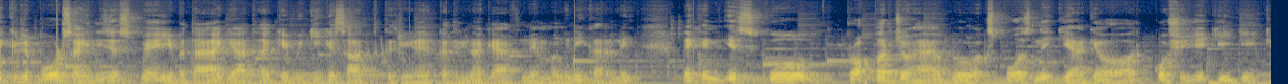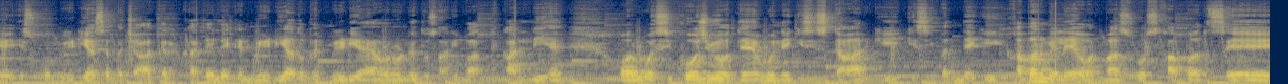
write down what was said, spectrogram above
एक रिपोर्ट्स आई थी जिसमें ये बताया गया था कि विकी के साथ कतरीना कतरीना कैफ ने मंगनी कर ली, लेकिन इसको प्रॉपर जो है वो एक्सपोज नहीं किया गया और कोशिश ये की गई कि इसको मीडिया से बचा के रखा जाए, लेकिन मीडिया तो फिर मीडिया है उन्होंने तो सारी बात निकाल ली है और वो इसी खोज में होते हैं उन्हें किसी स्टार की, किसी बंदे की खबर मिले और बस उस खबर से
